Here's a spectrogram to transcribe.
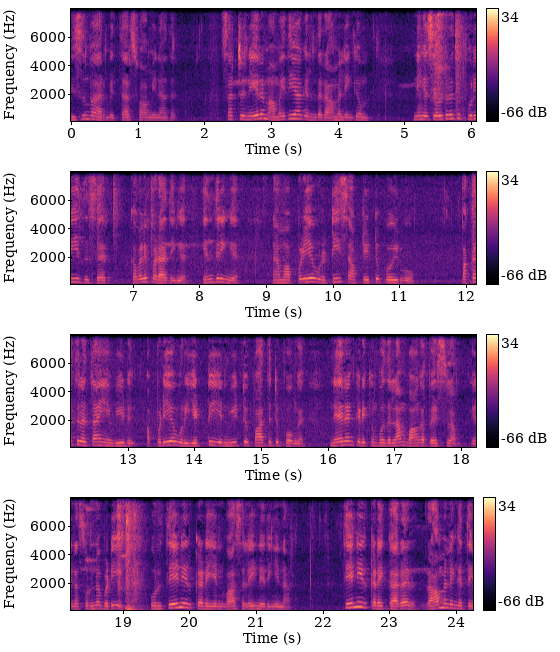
விசும்ப ஆரம்பித்தார் சுவாமிநாதன். சற்று நேரம் அமைதியாக இருந்த ராமலிங்கம் நீங்கள் சொல்கிறது புரியுது சார். கவலைப்படாதீங்க. எந்திரிங்க. நாம் அப்படியே ஒரு டீ சாப்பிட்டுட்டு போயிடுவோம். பக்கத்தில் தான் என் வீடு. அப்படியே ஒரு எட்டு என் வீட்டு பார்த்துட்டு போங்க. நேரம் கிடைக்கும் போதெல்லாம் வாங்க பேசலாம் என சொன்னபடி ஒரு தேநீர் கடையின் வாசலை நெருங்கினார். தேநீர் கடைக்காரர் ராமலிங்கத்தை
